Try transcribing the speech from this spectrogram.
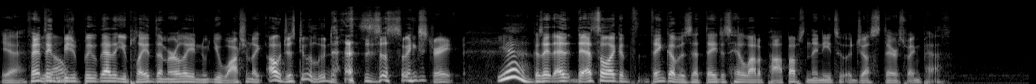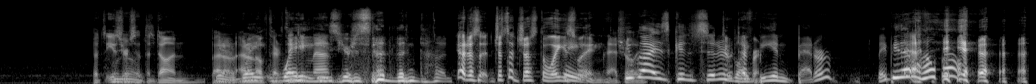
Yeah. If anything, know? be, be glad that you played them early and you watch them like, oh, just do a Lou does. just swing straight. Yeah, Because that's all I could think of is that they just hit a lot of pop ups and they need to adjust their swing path. But it's easier said than done. But yeah, I, don't, I don't know if they're way thinking that. easier said than done. Yeah, just just adjust the way you Hey, swing naturally. You guys considered like being better? Maybe that'll help out.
